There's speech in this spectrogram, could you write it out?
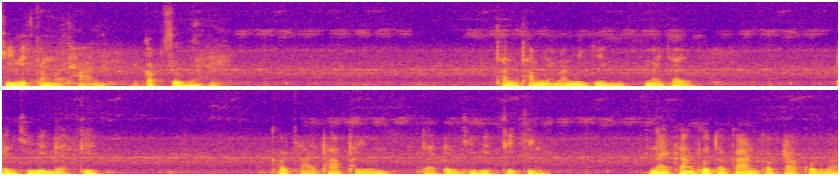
ชีวิตกรรมฐานกับเสือท่านทำอย่างนั้นจริงๆไม่ใช่ เป็นชีวิตแบบที่ เขาฉายภาพพยนตร์แต่เป็นชีวิตที่จริง ในครั้งพุทธกาลก็ปรากฏว่า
